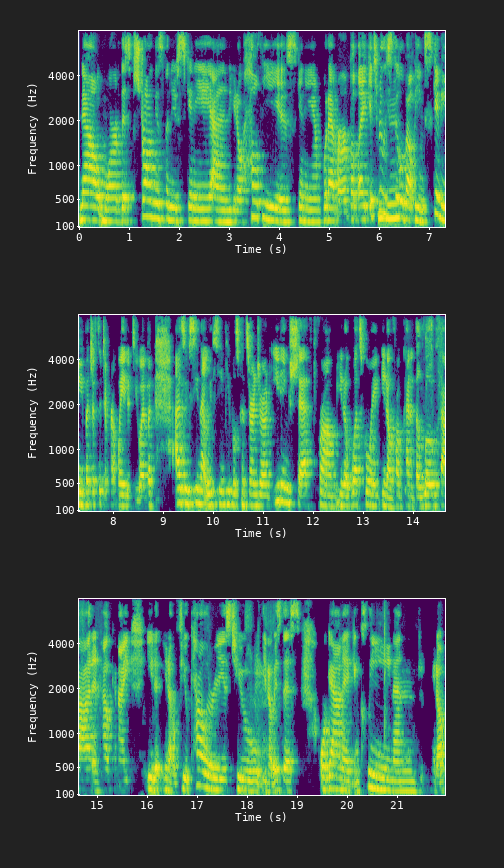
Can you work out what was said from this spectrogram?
now more of this strong is the new skinny and, you know, healthy is skinny and whatever. But like, it's really mm-hmm. Mm-hmm. still about being skinny, but just a different way to do it. But as we've seen that, we've seen people's concerns around eating shift from, you know, what's going, you know, from kind of the low fat and how can I eat it, you know, few calories to, you know, is this organic and clean and, you know,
